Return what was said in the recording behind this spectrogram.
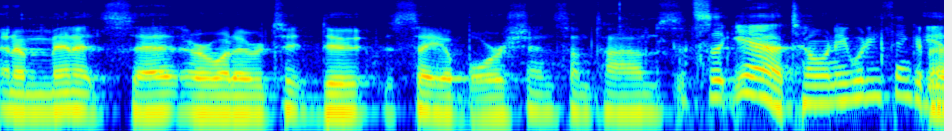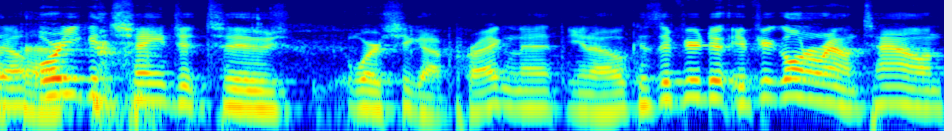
in a minute set or whatever to do say abortion sometimes? It's like, yeah, Tony, what do you think You about know, that? or you can change it to where she got pregnant. You know, because if you're do, if you're going around town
